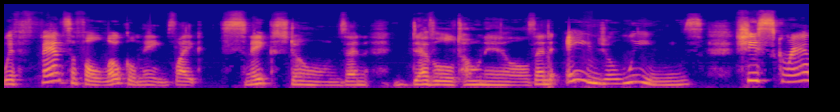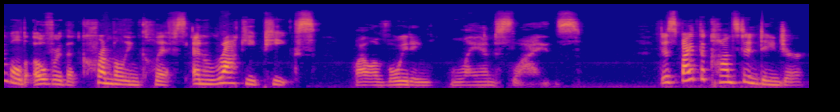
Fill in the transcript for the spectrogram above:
with fanciful local names like snake stones and devil toenails and angel wings. She scrambled over the crumbling cliffs and rocky peaks while avoiding landslides. Despite the constant danger,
